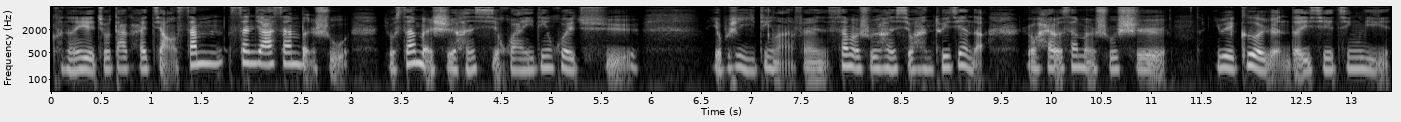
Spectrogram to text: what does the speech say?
可能也就大概讲三三加三本书，有三本是很喜欢，一定会去，也不是一定啦，反正三本书是很喜欢、很推荐的。然后还有三本书是因为个人的一些经历，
